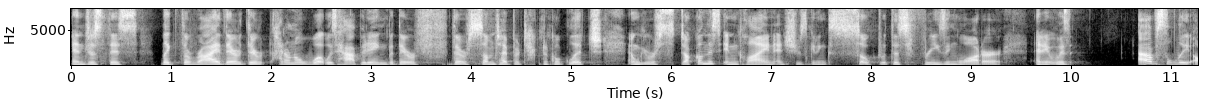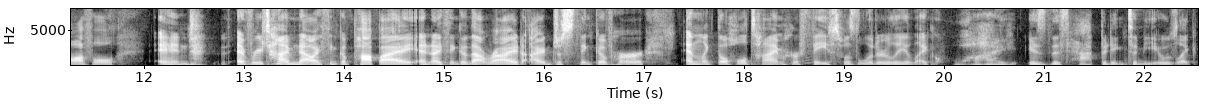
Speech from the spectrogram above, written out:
And just this like the ride there there i don't know what was happening but there there was some type of technical glitch and we were stuck on this incline and she was getting soaked with this freezing water and it was absolutely awful. And every time now i think of popeye and i think of that ride i just think of her. And like the whole time her face was literally like why is this happening to me? It was like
